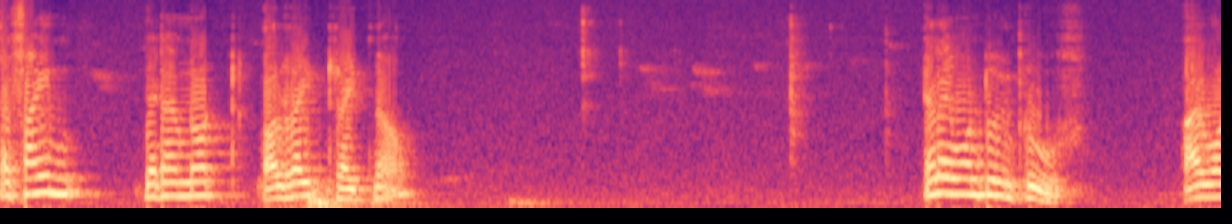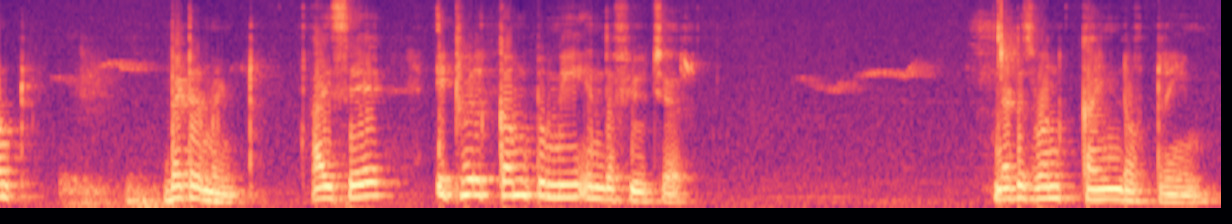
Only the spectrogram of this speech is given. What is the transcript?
I find that I'm not alright right now. And I want to improve. I want betterment. I say it will come to me in the future. That is one kind of dream,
